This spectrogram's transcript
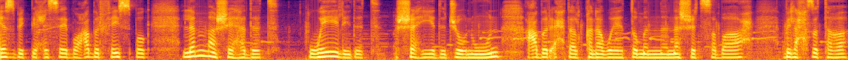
يزبك بحسابه عبر فيسبوك لما شاهدت والدة الشهيد جونون عبر إحدى القنوات ضمن نشرة صباح بلحظتها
